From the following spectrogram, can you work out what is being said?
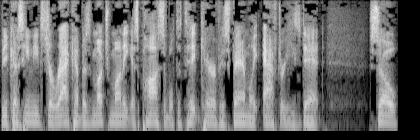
because he needs to rack up as much money as possible to take care of his family after he's dead. So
